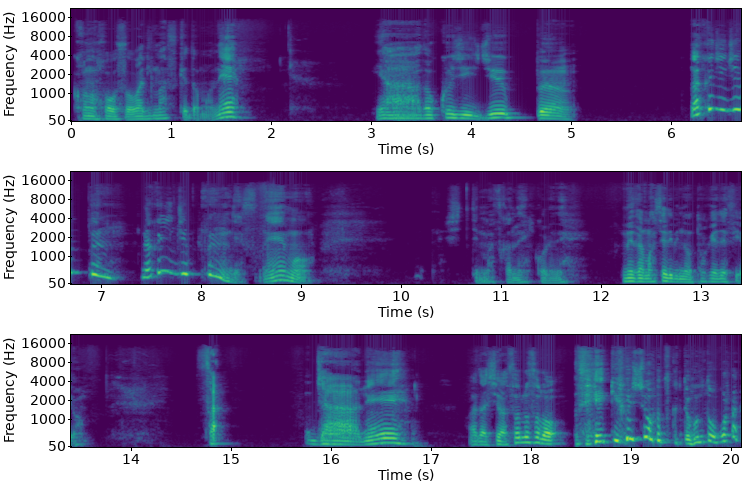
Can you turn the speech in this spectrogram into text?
この放送終わりますけどもね。いやー、6時10分。6時10分。6時10分ですね、もう。知ってますかねこれね。目覚ましテレビの時計ですよ。さ、じゃあね。私はそろそろ 請求書を作って本当怒ら、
